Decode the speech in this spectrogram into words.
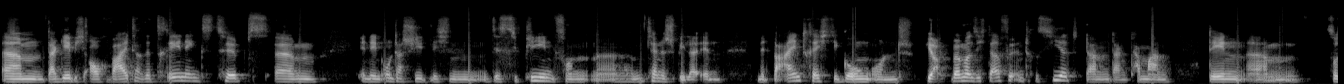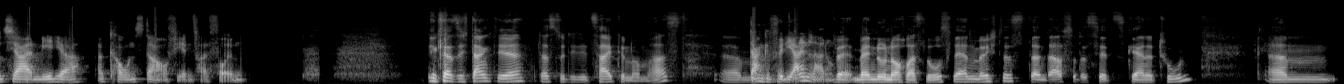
Ähm, da gebe ich auch weitere Trainingstipps ähm, in den unterschiedlichen Disziplinen von äh, TennisspielerInnen mit Beeinträchtigung. Und ja, wenn man sich dafür interessiert, dann, dann kann man den ähm, sozialen Media-Accounts da auf jeden Fall folgen. Niklas, ich danke dir, dass du dir die Zeit genommen hast. Ähm, danke für die Einladung. Wenn du noch was loswerden möchtest, dann darfst du das jetzt gerne tun. Ähm,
